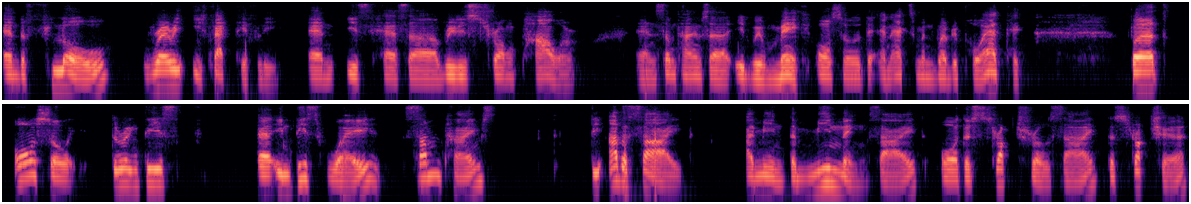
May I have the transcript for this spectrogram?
and the flow very effectively. And it has a really strong power. And sometimes uh, it will make also the enactment very poetic. But also during this uh, in this way sometimes the other side i mean the meaning side or the structural side the structure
